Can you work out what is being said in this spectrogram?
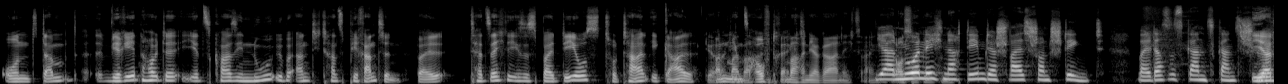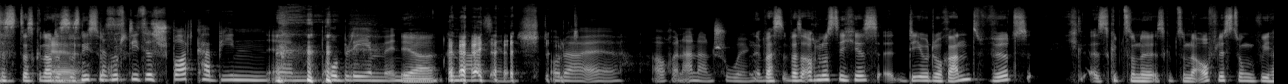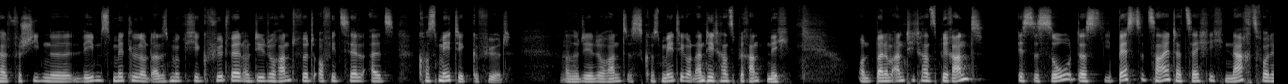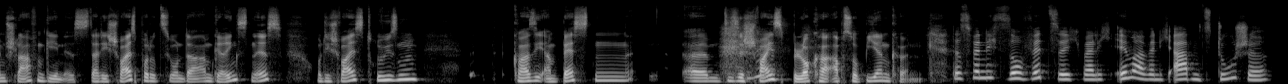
Und dann, wir reden heute jetzt quasi nur über Antitranspiranten, weil tatsächlich ist es bei Deos total egal, Ja, wann die man es machen, aufträgt. machen ja gar nichts eigentlich. Ja, nur nicht riechen. nachdem der Schweiß schon stinkt. Weil das ist ganz, ganz schlimm. ja, das, das genau, das Äh, ist nicht so das gut. ist dieses Sportkabinen-Problem in Ja. Gymnasien oder äh, auch in anderen Schulen. Was, was auch lustig ist, äh, Deodorant wird, ich, es, gibt so eine, es gibt so eine Auflistung, wie halt verschiedene Lebensmittel und alles Mögliche geführt werden und Deodorant wird offiziell als Kosmetik geführt. Also Deodorant ist Kosmetik und Antitranspirant nicht. Und bei einem Antitranspirant ist es so, dass die beste Zeit tatsächlich nachts vor dem Schlafengehen ist, da die Schweißproduktion da am geringsten ist und die Schweißdrüsen quasi am besten ähm, diese Schweißblocker absorbieren können. Das finde ich so witzig, weil ich immer, wenn ich abends dusche,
